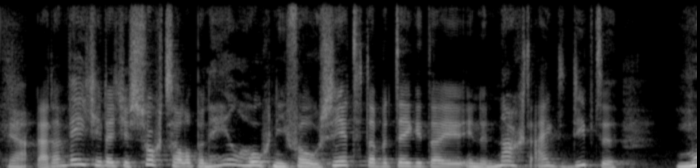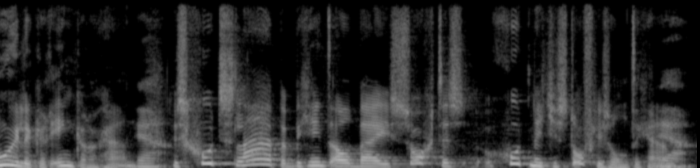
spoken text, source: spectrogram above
Ja. Nou, dan weet je dat je 's ochtends al op een heel hoog niveau zit. Dat betekent dat je in de nacht eigenlijk de diepte moeilijker in kan gaan. ja, Dus goed slapen begint al bij 's ochtends goed met je stofjes om te gaan. ja.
